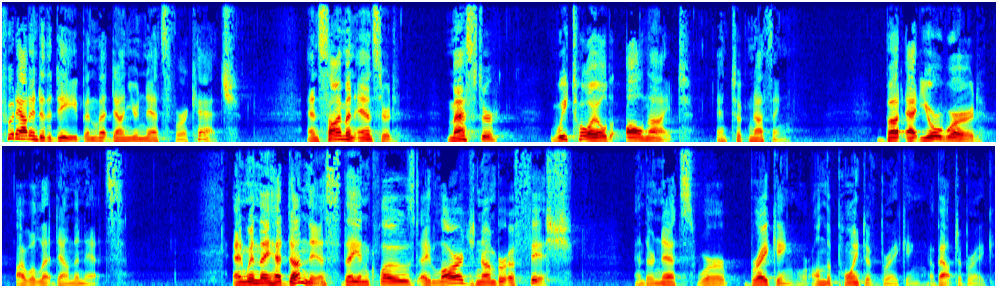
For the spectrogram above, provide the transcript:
Put out into the deep and let down your nets for a catch. And Simon answered, Master, we toiled all night and took nothing. But at your word, I will let down the nets. And when they had done this, they enclosed a large number of fish and their nets were breaking or on the point of breaking, about to break.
